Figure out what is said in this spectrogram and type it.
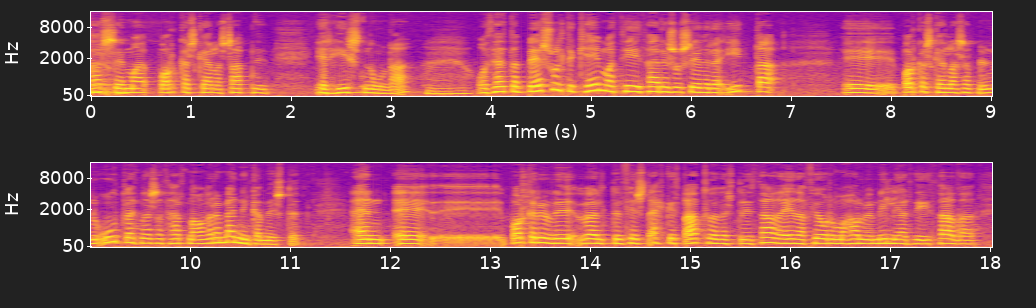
þar já. sem borgarskjálasafnið er hýst núna. Mm, og þetta ber svolítið keima því það er eins og sé verið að íta e, borgarskjálasafninu út vegna þess að þarna á að vera menningamiðstöð en e, borgarvöldum finnst ekkert aðtúavertu í það að eða fjórum og hálfu miljardi í það að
